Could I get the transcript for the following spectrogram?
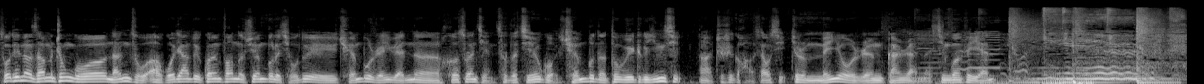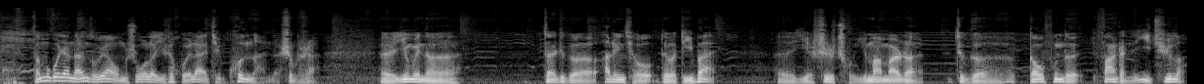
昨天呢，咱们中国男足啊，国家队官方的宣布了球队全部人员的核酸检测的结果，全部呢都为这个阴性啊，这是个好消息，就是没有人感染了新冠肺炎。咱们国家男足呀，我们说了也是回来挺困难的，是不是？呃，因为呢，在这个阿联酋对吧，迪拜，呃，也是处于慢慢的这个高峰的发展的疫区了。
